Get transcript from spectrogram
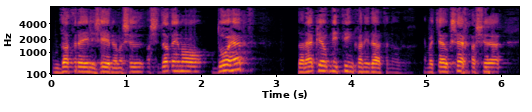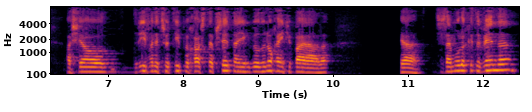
om dat te realiseren. En als je, als je dat eenmaal door hebt, dan heb je ook niet tien kandidaten nodig. En wat jij ook zegt, als je, als je al drie van dit soort type gasten hebt zitten en je wil er nog eentje bij halen. Ja, ze zijn moeilijker te vinden.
